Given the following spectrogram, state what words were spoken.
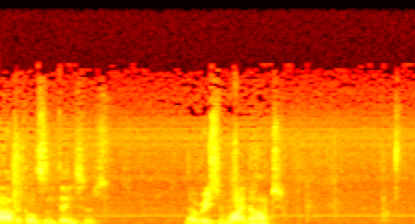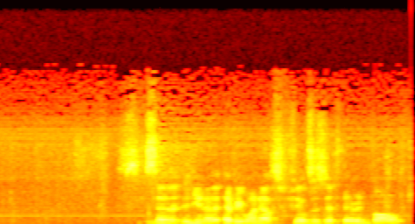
articles and things. There's no reason why not. So you know everyone else feels as if they're involved.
